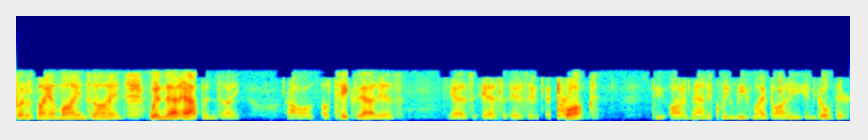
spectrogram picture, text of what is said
front of my mind's eye. And when that happens, I I'll I'll take that as as as as a, a prompt to automatically leave my body and go there.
